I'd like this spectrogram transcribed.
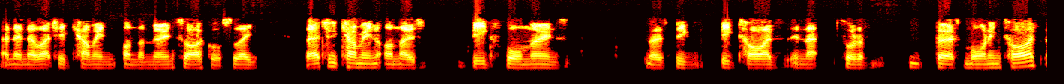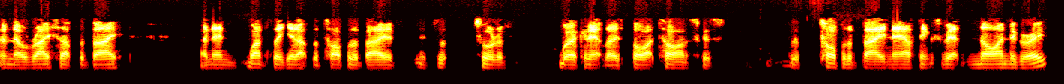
and then they'll actually come in on the moon cycle. So they they actually come in on those big full moons, those big big tides in that sort of first morning tide, and they'll race up the bay. And then once they get up the top of the bay, it's, it's sort of working out those bite times because the top of the bay now I think is about nine degrees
